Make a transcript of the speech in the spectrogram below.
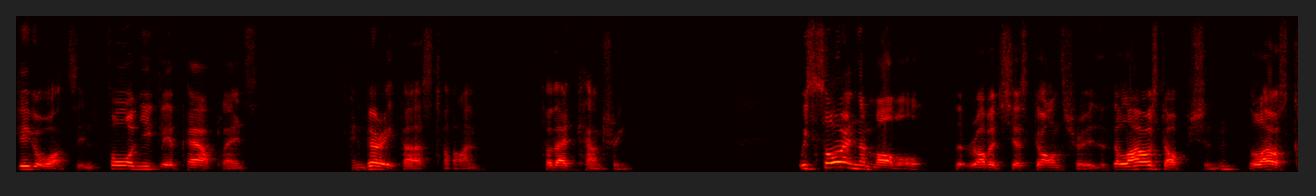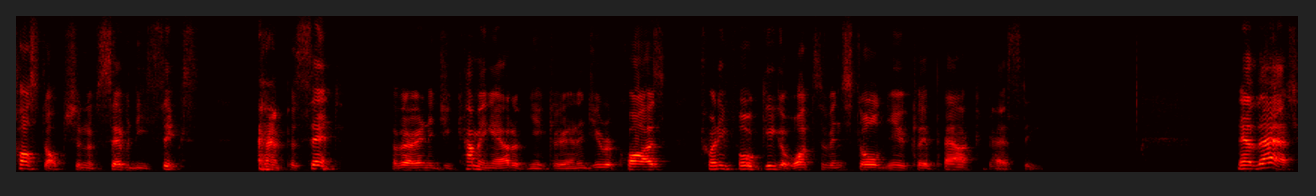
gigawatts in four nuclear power plants in very fast time for that country. We saw in the model that Robert's just gone through that the lowest option, the lowest cost option of 76 percent of our energy coming out of nuclear energy requires 24 gigawatts of installed nuclear power capacity. Now that,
